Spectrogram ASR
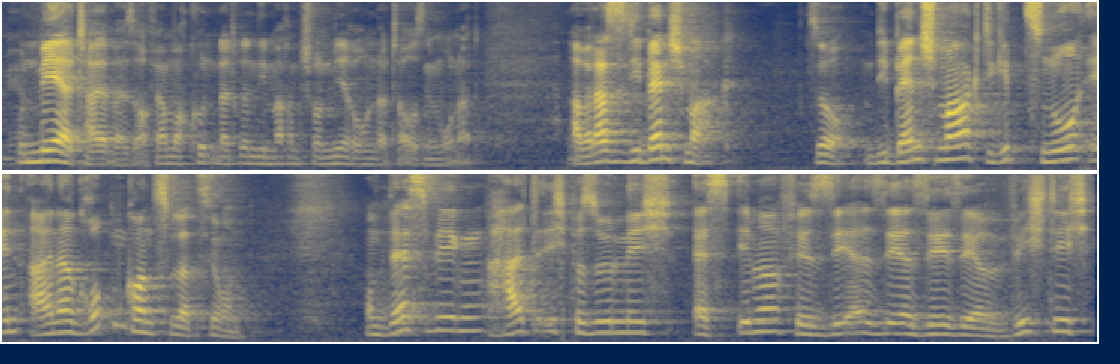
Mehr. Und mehr teilweise auch. Wir haben auch Kunden da drin, die machen schon mehrere hunderttausend im Monat. Aber das ist die Benchmark. So, und die Benchmark, die gibt es nur in einer Gruppenkonstellation. Und deswegen halte ich persönlich es immer für sehr, sehr, sehr, sehr wichtig,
